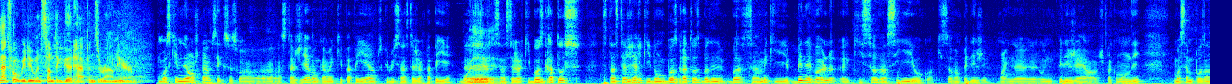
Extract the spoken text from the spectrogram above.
And that's what we do when something good happens around here. Moi, ce qui me dérange quand même, c'est que ce soit un, un stagiaire, donc un mec qui est pas payé, hein, parce que lui, c'est un stagiaire pas payé. Ouais. Euh, c'est un stagiaire qui bosse gratos. C'est un stagiaire Mhm. qui donc bosse gratos. bosse- c'est un mec qui est bénévole, euh, qui sauve un CEO, quoi, qui sauve un PDG, enfin une, euh, ou une PDGR, je sais pas comment on dit. Moi, ça me pose un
